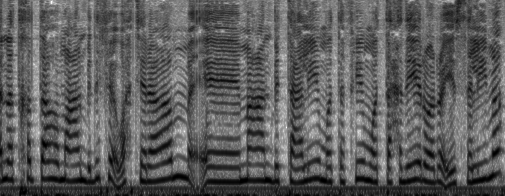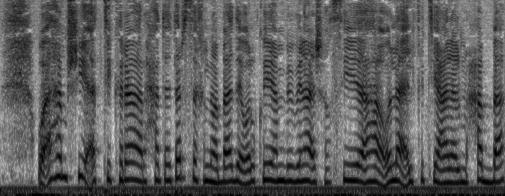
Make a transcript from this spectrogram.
أن نتخطاه معا بدفء واحترام آه، معا بالتعليم والتفهيم والتحذير والرؤية السليمة. وأهم شيء التكرار حتى ترسخ المبادئ والقيم ببناء شخصية هؤلاء الفتية على المحبة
